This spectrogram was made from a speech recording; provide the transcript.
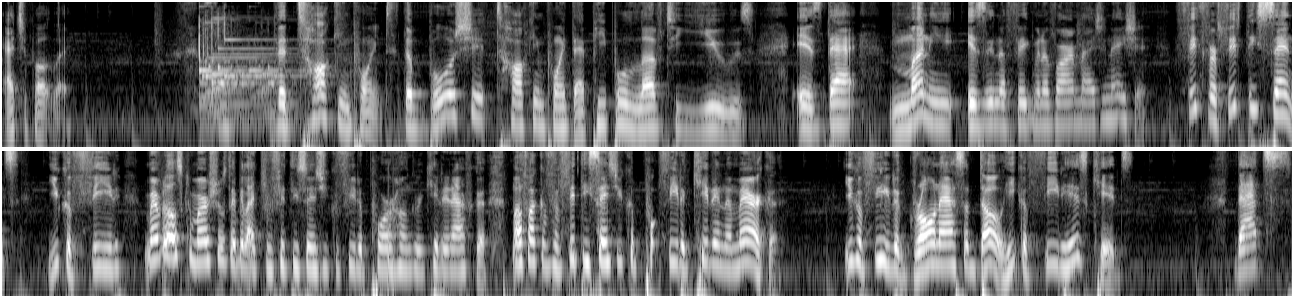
at Chipotle the talking point, the bullshit talking point that people love to use is that money isn't a figment of our imagination. Fifth For 50 cents, you could feed. Remember those commercials? They'd be like, for 50 cents, you could feed a poor, hungry kid in Africa. Motherfucker, for 50 cents, you could feed a kid in America. You could feed a grown ass adult. He could feed his kids. That's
